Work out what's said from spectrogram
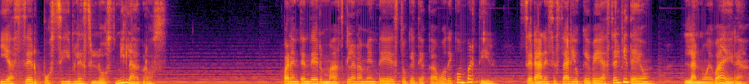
y hacer posibles los milagros. Para entender más claramente esto que te acabo de compartir, será necesario que veas el video La nueva era.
